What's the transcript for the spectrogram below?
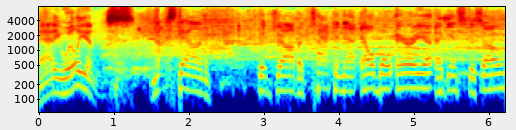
Madi Williams knocks down. Good job attacking that elbow area against the zone.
